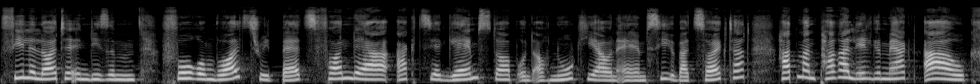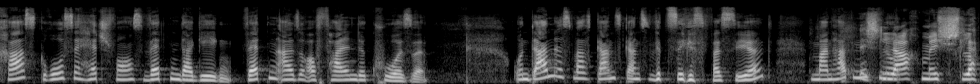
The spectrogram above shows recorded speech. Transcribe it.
viele Leute in diesem Forum Wall Street Bets von der Aktie GameStop und auch Nokia und AMC überzeugt hat, hat man parallel gemerkt, ah, oh, krass, große Hedgefonds wetten dagegen, wetten also auf fallende Kurse. Und dann ist was ganz, ganz Witziges passiert. Man hat nicht ich nur lach mich schlapp.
